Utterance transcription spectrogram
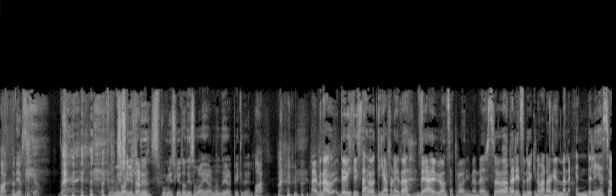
Nei, den gjelder ikke. Får mye, får skryt av de som eier den, men det hjelper ikke det heller. Nei. Nei, men det, jo, det viktigste er jo at de er fornøyde. Det er Uansett hva vi mener. Så Ja det er de som bruker den i hverdagen. Men endelig, så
